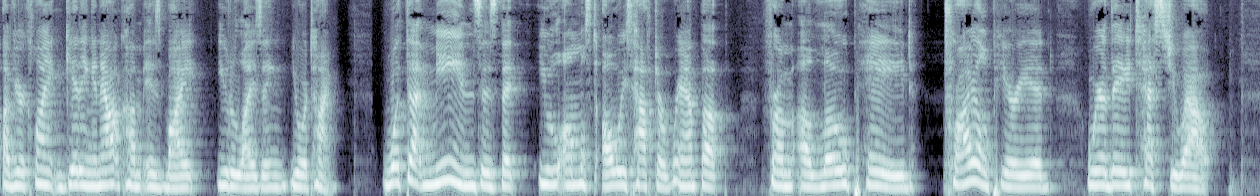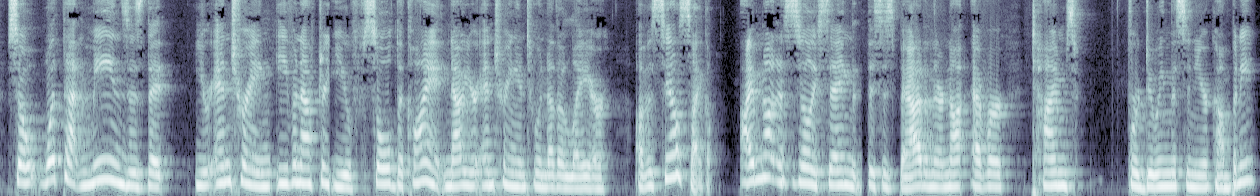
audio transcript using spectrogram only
of your client getting an outcome is by utilizing your time. What that means is that you'll almost always have to ramp up from a low paid trial period where they test you out. So what that means is that you're entering, even after you've sold the client, now you're entering into another layer of a sales cycle. I'm not necessarily saying that this is bad and there are not ever times for doing this in your company.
